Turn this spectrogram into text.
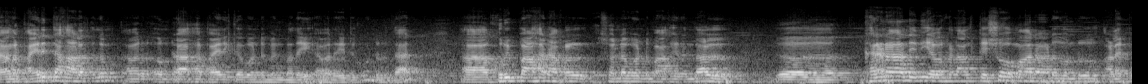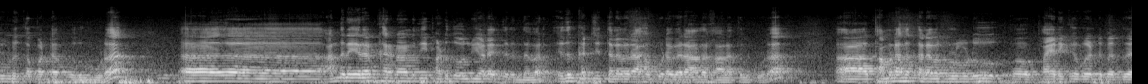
நாங்கள் பயணித்த காலத்திலும் அவர் ஒன்றாக பயணிக்க வேண்டும் என்பதை அவர் ஏற்றுக்கொண்டிருந்தார். குறிப்பாக நாங்கள் சொல்ல வேண்டுமாக இருந்தால் கருணாநிதி அவர்களால் டெஷோ மாநாடு ஒன்று அழைப்பு விடுக்கப்பட்ட போது கூட அந்த நேரம் கருணாநிதி படுதோல்வி அடைந்திருந்தவர் எதிர்க்கட்சி தலைவராக கூட வராத காலத்தில் கூட தமிழக தலைவர்களோடு பயணிக்க வேண்டும் என்ற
